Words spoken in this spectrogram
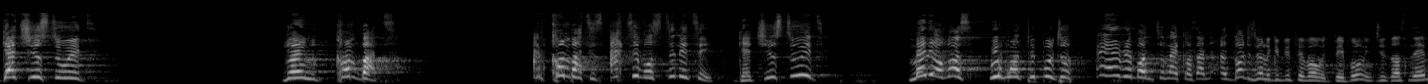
Get used to it. You're in combat. And combat is active hostility. Get used to it. Many of us, we want people to, everybody to like us. And uh, God is going to give you favor with people in Jesus' name.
